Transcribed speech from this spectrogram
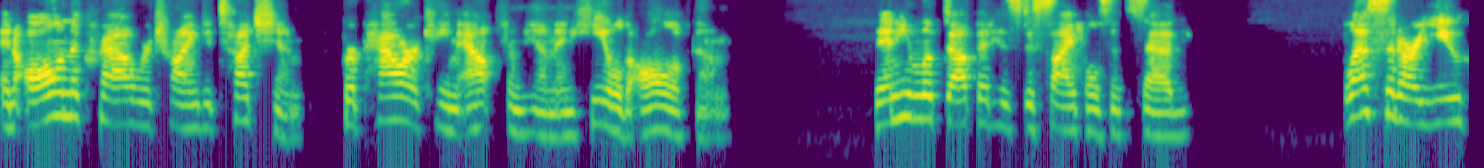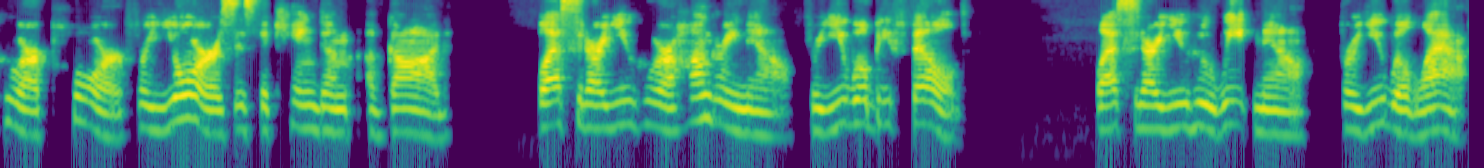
and all in the crowd were trying to touch him, for power came out from him and healed all of them. Then he looked up at his disciples and said, Blessed are you who are poor, for yours is the kingdom of God. Blessed are you who are hungry now, for you will be filled. Blessed are you who weep now, for you will laugh.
